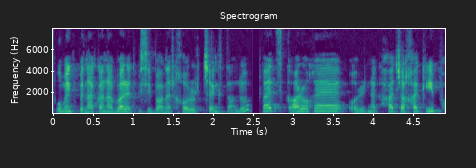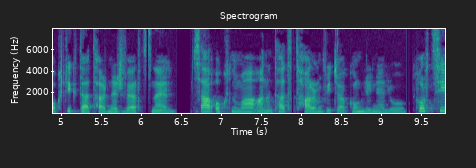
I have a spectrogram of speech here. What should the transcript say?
ու մենք բնականաբար այդպիսի բաներ խորհուրդ չենք տալու, բայց կարող է օրինակ հաճախակի փոքրիկ դաթարներ վերցնել Սա օգնում է անընդհատ թարմ վիճակում լինելու։ Փորձի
